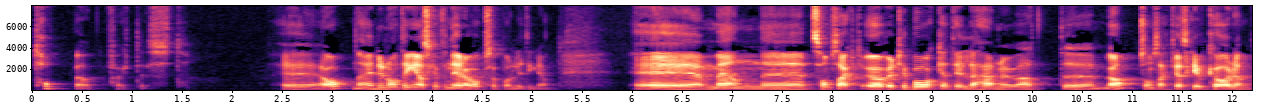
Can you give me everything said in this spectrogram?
toppen faktiskt. Eh, ja, nej, det är någonting jag ska fundera också på lite grann. Eh, men eh, som sagt, över tillbaka till det här nu att, eh, ja, som sagt, jag skrev kören.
